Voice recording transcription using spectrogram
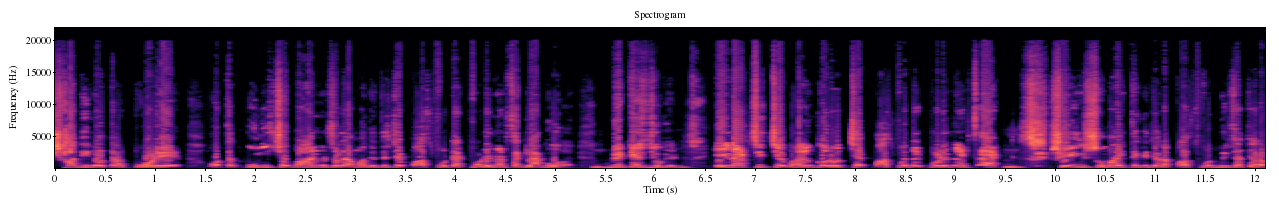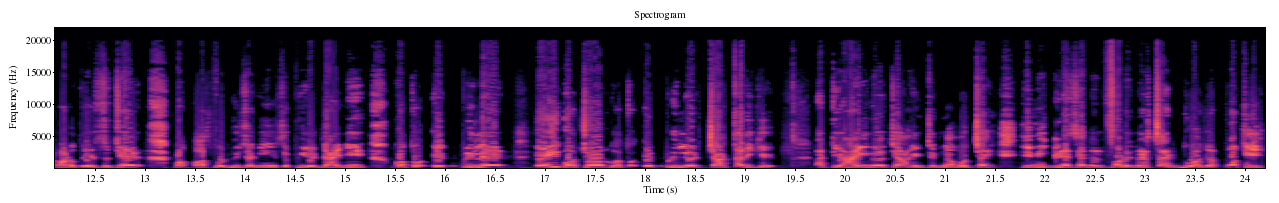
স্বাধীনতার পরে অর্থাৎ উনিশশো বাহান্ন সালে আমাদের দেশে পাসপোর্ট অ্যাক্ট ফরেনার্স অ্যাক্ট লাগু হয়। ব্রিটিশ যুগে। এনআরসির চেয়ে ভয়ঙ্কর হচ্ছে পাসপোর্ট অ্যাক্ট ফরেনার্স অ্যাক্ট সেই সময় থেকে যারা পাসপোর্ট ভিসা ছাড়া ভারতে এসেছে বা পাসপোর্ট ভিসা নিয়ে এসে ফিরে যায়নি গত এপ্রিলের এই বছর গত এপ্রিলের চার তারিখে একটি আইন হয়েছে আইনটির নাম হচ্ছে ইমিগ্রেশন অ্যান্ড ফরেনার্স অ্যাক্ট দু হাজার পঁচিশ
